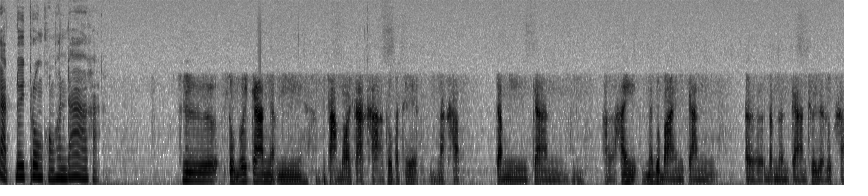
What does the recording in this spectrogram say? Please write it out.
กัดโดยตรงของฮอนด้าค่ะ คือศูนย์บริการเนี่ยมีสามร้อยสาขาทั่วประเทศนะครับ จะมีการให้นโยบายในการดำเนินการช่วยเหลือลูกค้า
